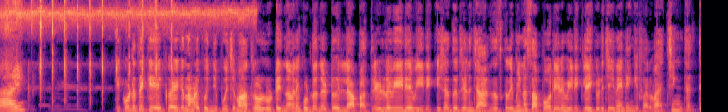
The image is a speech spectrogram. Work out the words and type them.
ഹായ്. ഈ കൂട്ടത്തിൽ കേക്ക് കഴിക്കുന്ന നമ്മുടെ കുഞ്ഞിപ്പൂച്ച മാത്രമേ ഉള്ളൂ കേട്ടോ. ഇന്ന് അവനെ കൊണ്ടുവന്നിട്ടും ഇല്ല അപ്പം അത്രയുള്ള വീഡിയോ. വീഡിയോക്ക് ഇഷ്ടം തീർച്ചയായിട്ടും ചാനൽ സബ്സ്ക്രൈബ് ചെയ്യണം സപ്പോർട്ട് ചെയ്യണം. വീഡിയോക്ക് ലൈക്ക് കൂടി ചെയ്യണേ. താങ്ക് ഫോർ വാച്ചിങ് ടാറ്റ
